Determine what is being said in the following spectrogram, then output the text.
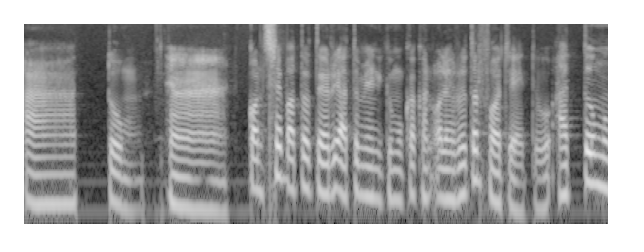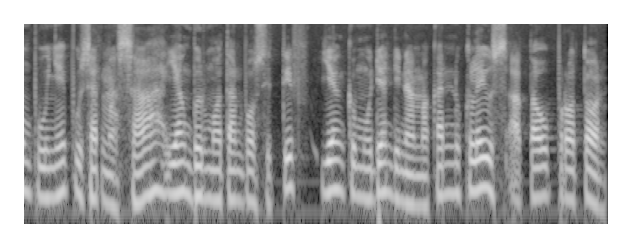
atom. Nah, konsep atau teori atom yang dikemukakan oleh Rutherford yaitu atom mempunyai pusat massa yang bermuatan positif yang kemudian dinamakan nukleus atau proton.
